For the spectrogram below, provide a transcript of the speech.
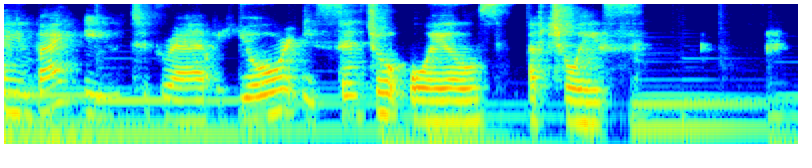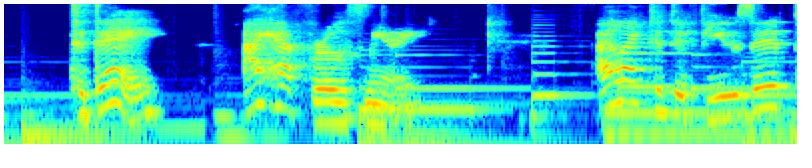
I invite you to grab your essential oils of choice. Today, I have rosemary. I like to diffuse it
